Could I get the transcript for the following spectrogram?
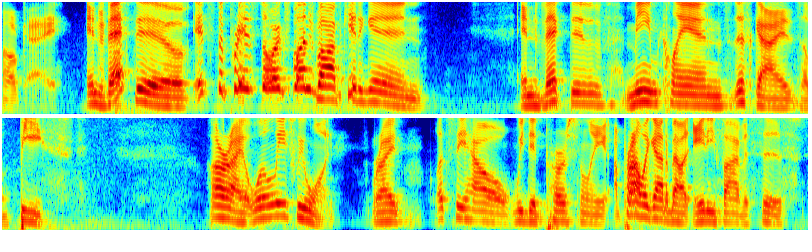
Okay. Invective! It's the prehistoric SpongeBob kid again! Invective, meme clans, this guy's a beast. Alright, well at least we won, right? Let's see how we did personally. I probably got about 85 assists.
